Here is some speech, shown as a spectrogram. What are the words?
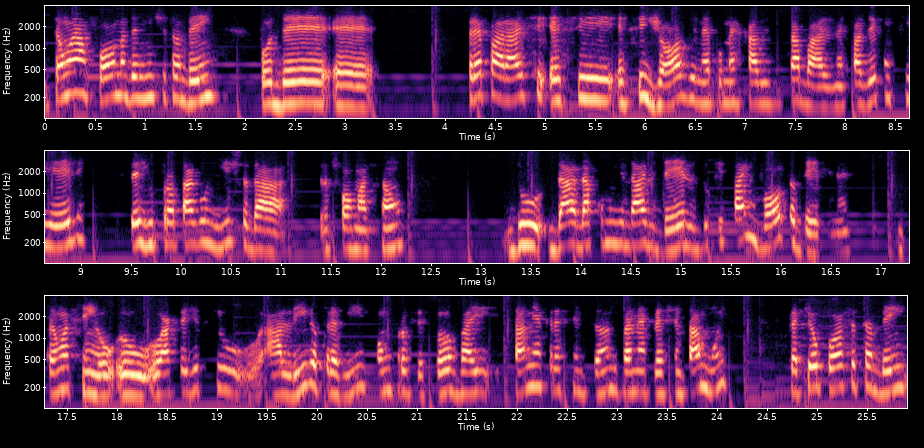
Então é a forma da gente também poder é, preparar esse, esse, esse jovem né, para o mercado de trabalho, né? fazer com que ele seja o protagonista da transformação do, da, da comunidade dele, do que está em volta dele. Né? Então, assim, eu, eu, eu acredito que o, a Liga, para mim, como professor, vai estar tá me acrescentando, vai me acrescentar muito para que eu possa também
